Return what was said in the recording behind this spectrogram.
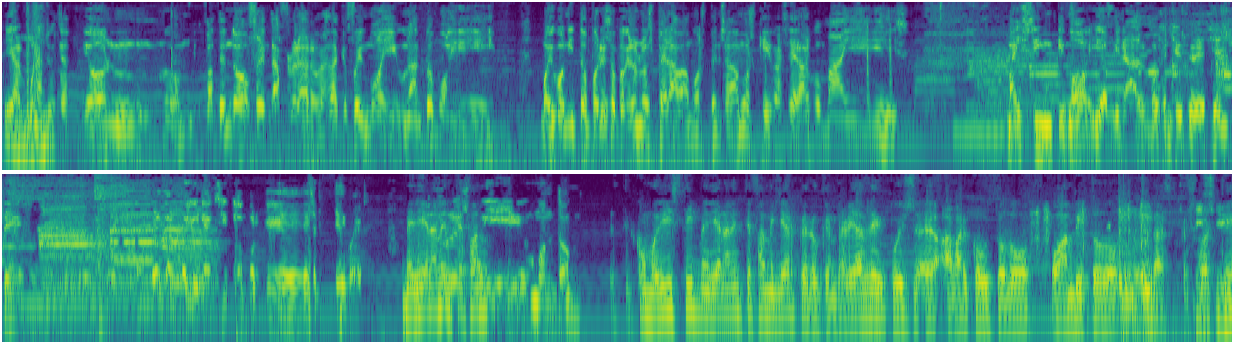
y alguna asociación haciendo ofrenda floral, la verdad que fue muy, un acto muy, muy bonito por eso, porque no lo esperábamos, pensábamos que iba a ser algo más, más íntimo y al final pues el chiste de gente Declan foi un éxito porque medianamente familiar un montón como diste, medianamente familiar, pero que en realidad pois eh, eh abarcou todo o ámbito das persoas sí, sí. que,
